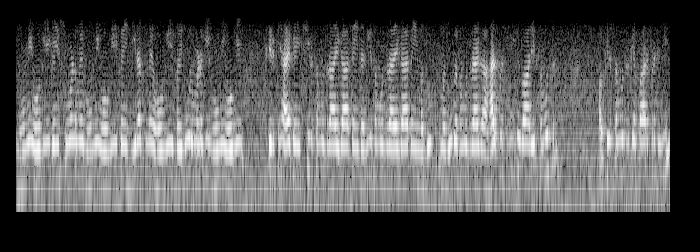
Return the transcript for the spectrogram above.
भूमि होगी, कहीं सुवर्ण में भूमि होगी, कहीं हीरक में होगी, बैदूर मण की भूमि होगी। फिर क्या है, कहीं क्षीर समुद्र आएगा, कहीं दरी समुद्र आएगा, कहीं मधु मधु का समुद्र आएगा। हर पृथ्वी के बाद एक समुद्र और फिर समुद्र के पार पृथ्वी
